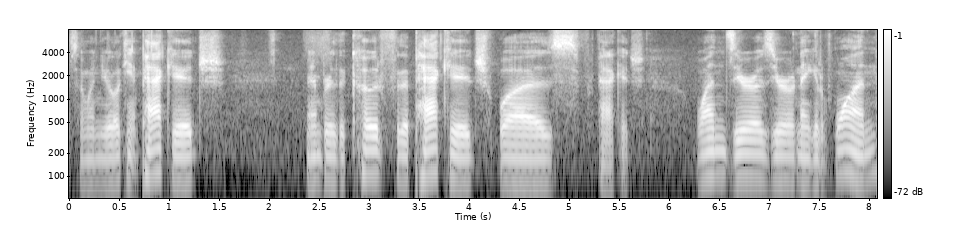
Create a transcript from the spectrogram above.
So when you're looking at package, remember the code for the package was, for package, 100 negative 1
